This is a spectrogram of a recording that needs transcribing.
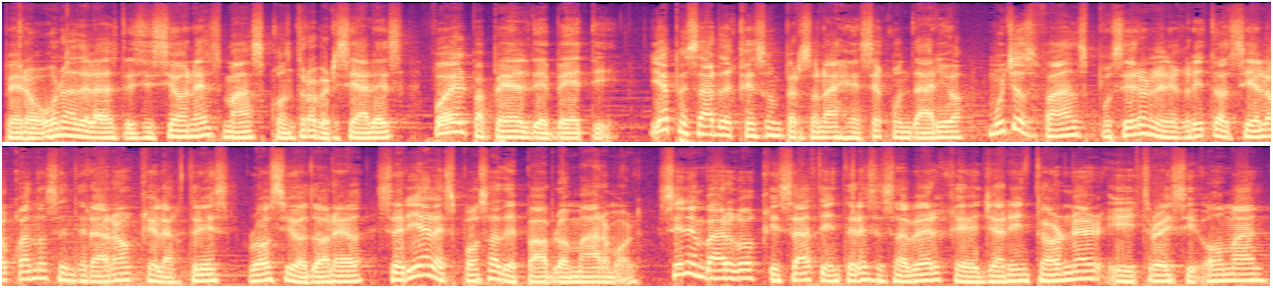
Pero una de las decisiones más controversiales fue el papel de Betty, y a pesar de que es un personaje secundario, muchos fans pusieron el grito al cielo cuando se enteraron que la actriz Rosie O'Donnell sería la esposa de Pablo Mármol. Sin embargo, quizá te interese saber que Janine Turner y Tracy Ullman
